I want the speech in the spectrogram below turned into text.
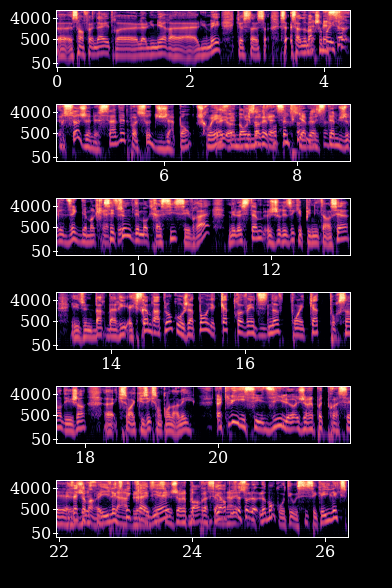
euh, sans fenêtre, euh, la lumière euh, allumée, que ça, ça, ça- ça ne marche mais pas. mais ça, ça, je ne savais pas ça du Japon. Je croyais C'était euh, on le savait pas, qu'il y personne avait un système juridique démocratique. C'est une démocratie, c'est vrai, mais le système juridique et pénitentiaire est d'une barbarie extrême. Rappelons qu'au Japon, il y a 99,4% des gens euh, qui sont accusés, qui sont condamnés. Fait que lui, il s'est dit, là, j'aurais pas de procès. Exactement. Et il explique très. C'est bien. ça, J'aurais pas Bon, de procès. et en plus de ça, le, le bon côté aussi, c'est qu'il exp-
